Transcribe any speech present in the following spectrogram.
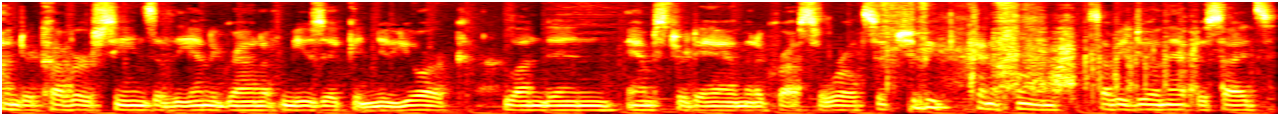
undercover scenes of the underground of music in New York, London, Amsterdam, and across the world. So it should be kind of fun. So I'll be doing that besides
